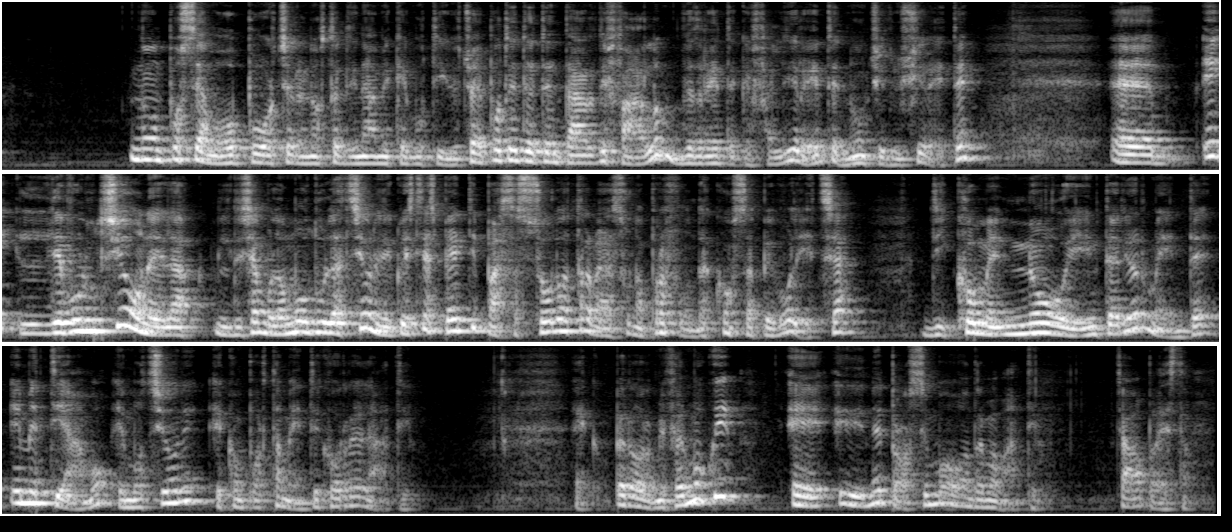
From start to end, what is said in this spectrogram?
non possiamo opporci alle nostre dinamiche emotive, cioè potete tentare di farlo, vedrete che fallirete, non ci riuscirete, eh, e l'evoluzione, la, diciamo, la modulazione di questi aspetti passa solo attraverso una profonda consapevolezza di come noi interiormente emettiamo emozioni e comportamenti correlati. Ecco, per ora mi fermo qui e nel prossimo andremo avanti. Ciao, a presto.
